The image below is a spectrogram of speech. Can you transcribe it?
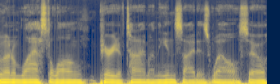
We want them to last a long period of time on the inside as well. So,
